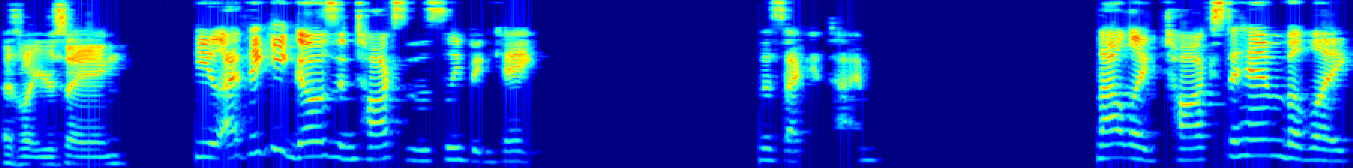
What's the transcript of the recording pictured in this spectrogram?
That's what you're saying. He, I think he goes and talks to the Sleeping King the second time. Not like talks to him, but like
